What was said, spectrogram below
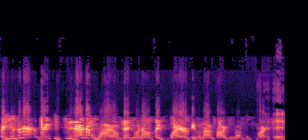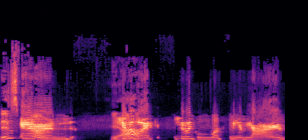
Like isn't that like is that not wild to anyone else? Like why are people not talking about this more? It is weird. And she was like, she like looked me in the eyes,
